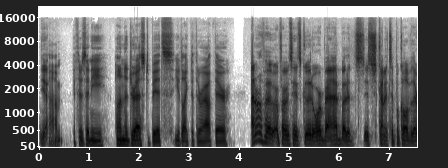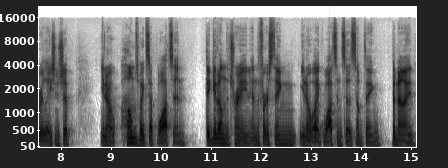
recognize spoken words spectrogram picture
Yeah. um, if there's any unaddressed bits you'd like to throw out there, I don't know if I, if I would say it's good or bad, but it's it's kind of typical of their relationship. You know, Holmes wakes up Watson. They get on the train, and the first thing you know, like Watson says something benign.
